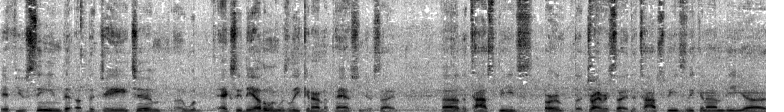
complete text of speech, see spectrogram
If you've seen the, uh, the JHM, uh, actually the other one was leaking on the passenger side. Uh, the top speeds, or the driver's side, the top speeds leaking on the uh,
